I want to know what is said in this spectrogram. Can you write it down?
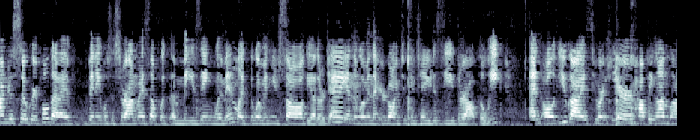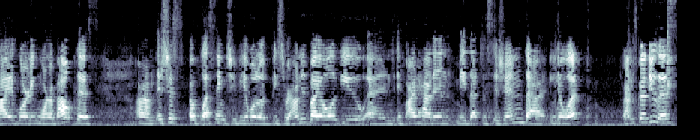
I'm just so grateful that I've been able to surround myself with amazing women, like the women you saw the other day and the women that you're going to continue to see throughout the week. And all of you guys who are here hopping on live, learning more about this. Um, it's just a blessing to be able to be surrounded by all of you. And if I hadn't made that decision that, you know what, I'm just going to do this,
